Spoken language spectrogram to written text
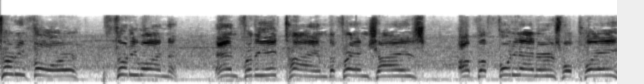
34 31. And for the eighth time, the franchise of the 49ers will play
